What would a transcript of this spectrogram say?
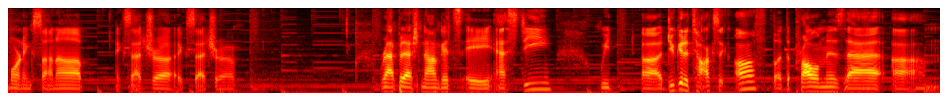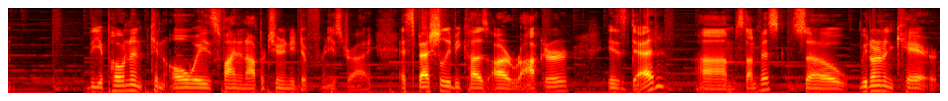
Morning Sun up, etc., etc. Rapidash now gets a SD, we uh, do get a Toxic off, but the problem is that um, the opponent can always find an opportunity to freeze dry, especially because our rocker is dead, um, Stunfisk. So we don't even care.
